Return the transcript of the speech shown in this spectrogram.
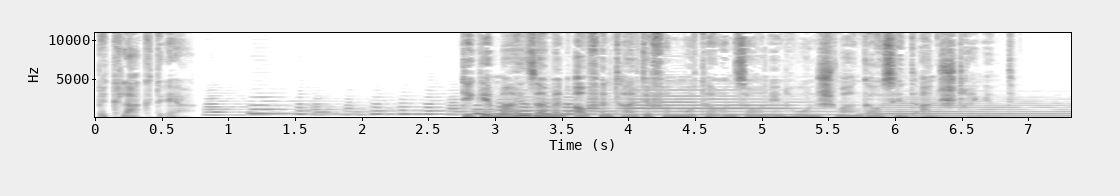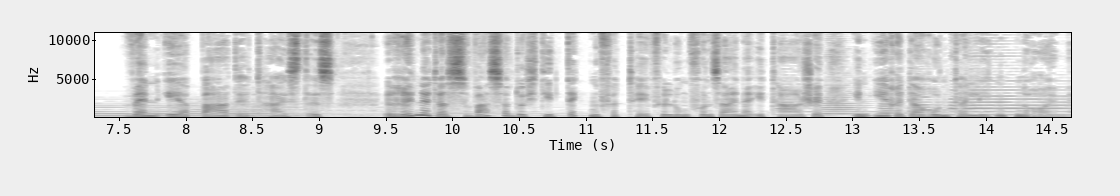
beklagt er. Die gemeinsamen Aufenthalte von Mutter und Sohn in Hohenschwangau sind anstrengend. Wenn er badet, heißt es, rinne das Wasser durch die Deckenvertäfelung von seiner Etage in ihre darunterliegenden Räume.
